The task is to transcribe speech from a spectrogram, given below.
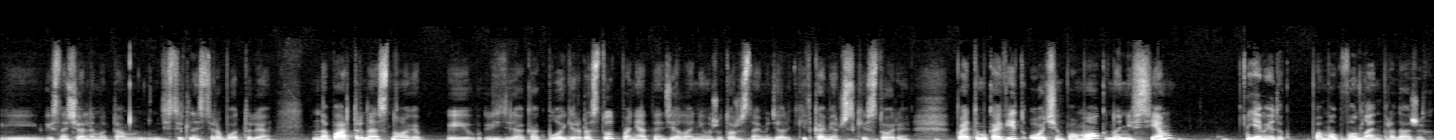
и изначально мы там в действительности работали на бартерной основе, и видя, как блогеры растут, понятное дело, они уже тоже с нами делали какие-то коммерческие истории. Поэтому ковид очень помог, но не всем. Я имею в виду, помог в онлайн-продажах,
